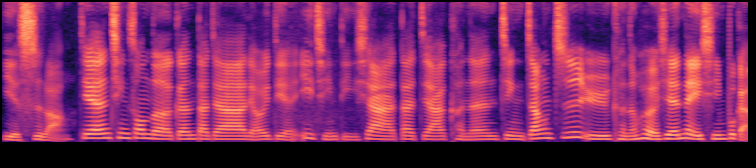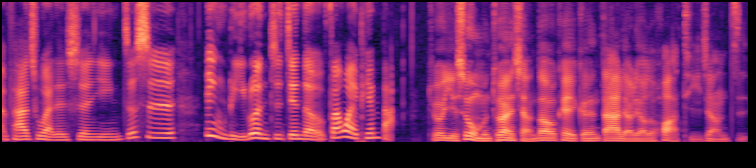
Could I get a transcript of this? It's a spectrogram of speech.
也是啦。今天轻松的跟大家聊一点疫情底下，大家可能紧张之余，可能会有一些内心不敢发出来的声音，这是硬理论之间的番外篇吧。就也是我们突然想到可以跟大家聊聊的话题，这样子。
